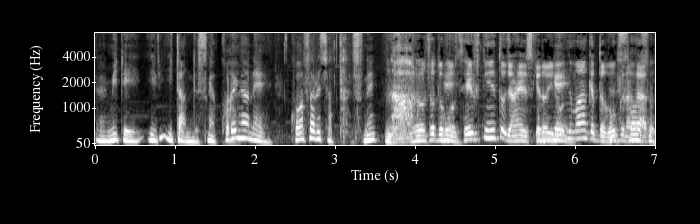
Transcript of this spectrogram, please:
見ていたんですが、これがね、壊されちゃったんですね。なるほど、ちょっとこうセーフティーネットじゃないですけど、いろんなマーケットが動く中、い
